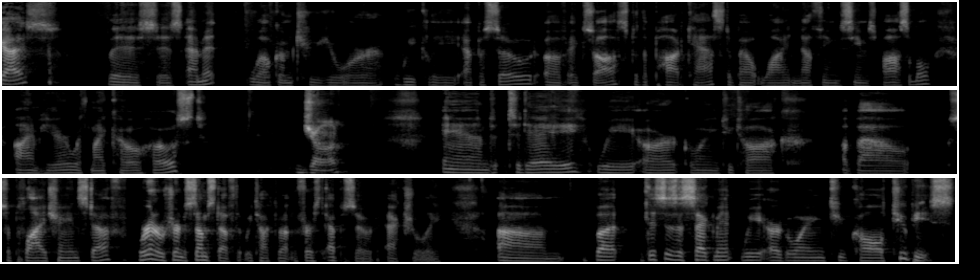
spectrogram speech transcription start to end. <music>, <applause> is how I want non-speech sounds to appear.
guys, this is Emmett. Welcome to your weekly episode of Exhaust, the podcast about why nothing seems possible. I'm here with my co host, John. And today we are going to talk about supply chain stuff. We're going to return to some stuff that we talked about in the first episode, actually. Um, but this is a segment we are going to call Two Piece.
